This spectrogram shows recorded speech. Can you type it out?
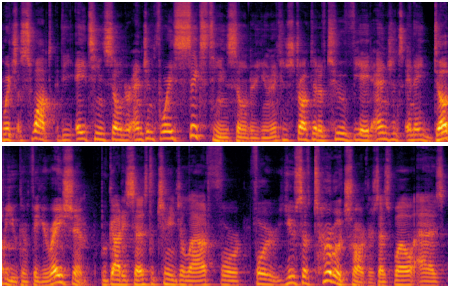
which swapped the 18 cylinder engine for a 16 cylinder unit constructed of two V8 engines in a W configuration. Bugatti says the change allowed for, for use of turbochargers as well as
